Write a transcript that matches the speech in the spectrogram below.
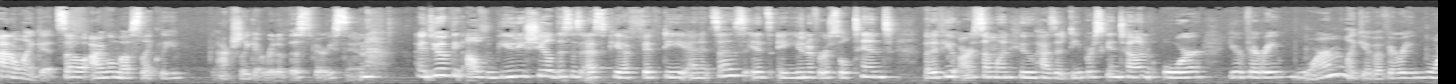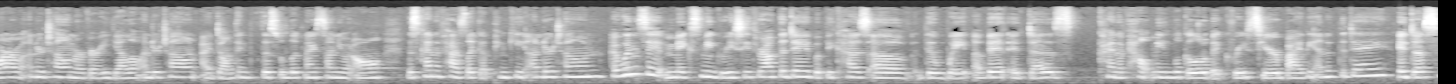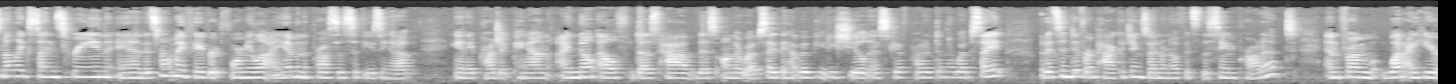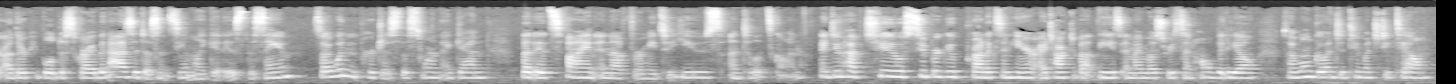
I don't like it, so I will most likely actually get rid of this very soon. I do have the e.l.f. Beauty Shield. This is SPF 50 and it says it's a universal tint, but if you are someone who has a deeper skin tone or you're very warm, like you have a very warm undertone or very yellow undertone, I don't think that this would look nice on you at all. This kind of has like a pinky undertone. I wouldn't say it makes me greasy throughout the day, but because of the weight of it, it does kind of help me look a little bit greasier by the end of the day. It does smell like sunscreen and it's not my favorite formula. I am in the process of using it up in a project pan. I know e.l.f. does have this on their website. They have a Beauty Shield SPF product on their website, but it's in different packaging, so I don't know if it's the same product. And from what I hear other people describe it as, it doesn't seem like it is the same. So I wouldn't purchase this one again, but it's fine enough for me to use until it's gone. I do have two Super Supergoop products in here. I talked about these in my most recent haul video, so I won't go into too much detail.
